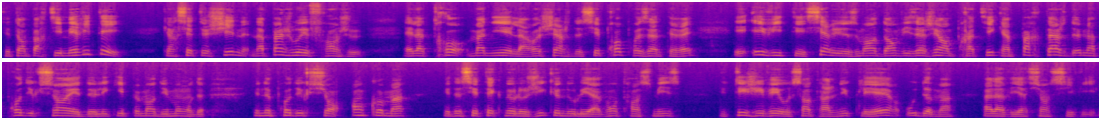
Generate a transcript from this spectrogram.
C'est en partie mérité, car cette Chine n'a pas joué franc jeu. Elle a trop manié la recherche de ses propres intérêts et évité sérieusement d'envisager en pratique un partage de la production et de l'équipement du monde, une production en commun et de ces technologies que nous lui avons transmises du TGV aux centrales nucléaires ou demain à l'aviation civile.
